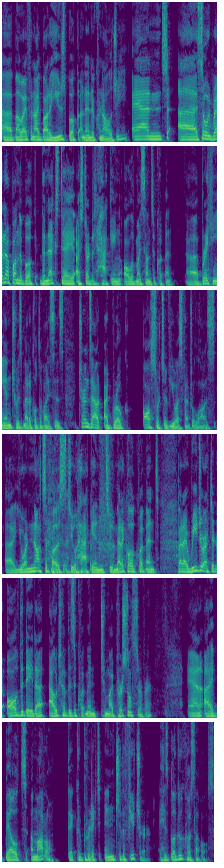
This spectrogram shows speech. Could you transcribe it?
uh, my wife and I bought a used book on endocrinology. And uh, so we read up on the book. The next day, I started hacking all of my son's equipment, uh, breaking into his medical devices. Turns out I broke all sorts of US federal laws. Uh, you are not supposed to hack into medical equipment, but I redirected all of the data out of his equipment to my personal server. And I built a model that could predict into the future his blood glucose levels.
